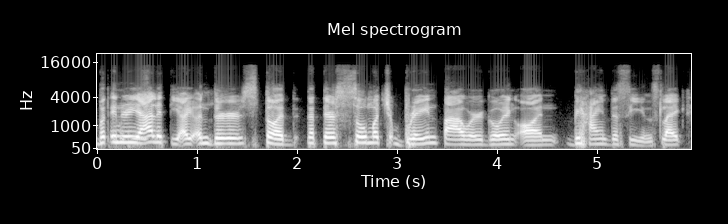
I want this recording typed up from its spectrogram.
But in reality, I understood that there's so much brain power going on behind the scenes. Like,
